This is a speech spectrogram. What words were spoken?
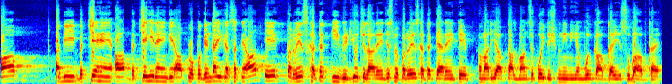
आप अभी बच्चे हैं, आप बच्चे ही रहेंगे, आप प्रोपोगेंडा ही कर सकते हैं। आप एक परवेज खटक की वीडियो चला रहे हैं, जिसमें परवेज खटक कह रहे हैं कि हमारी आप तालिबान से कोई दुश्मनी नहीं है, मुल्क आपका है, ये सुबह आपका है।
